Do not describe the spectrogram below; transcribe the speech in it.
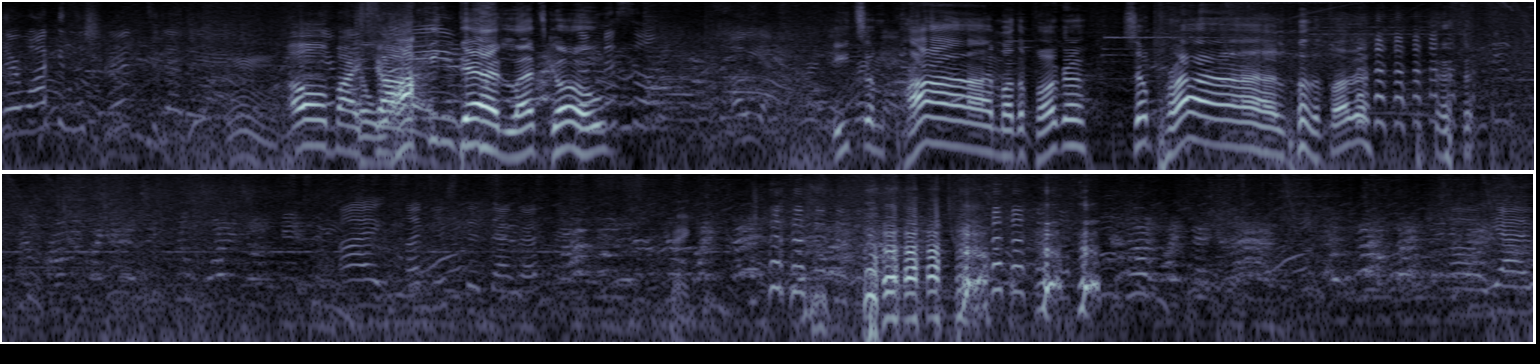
They're walking the strip together. Mm. Oh my The god. Walking Dead. Let's The go. missile. Oh yeah. we're- Eat some pie, motherfucker. Surprise, motherfucker. I understood that reference. Thank you. Oh yes,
